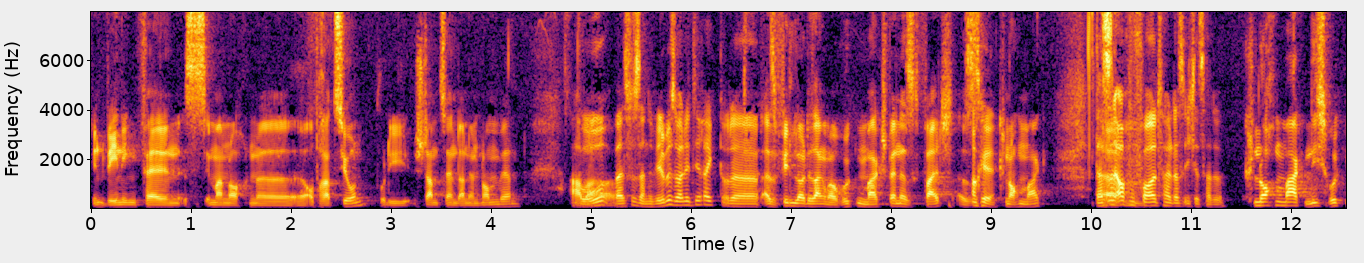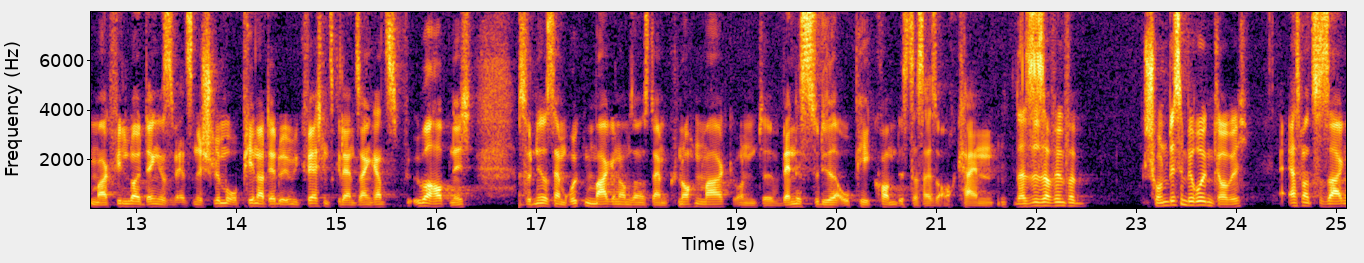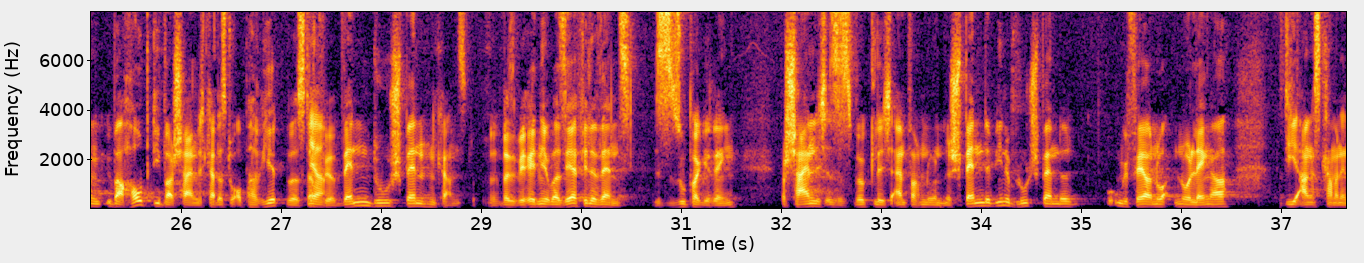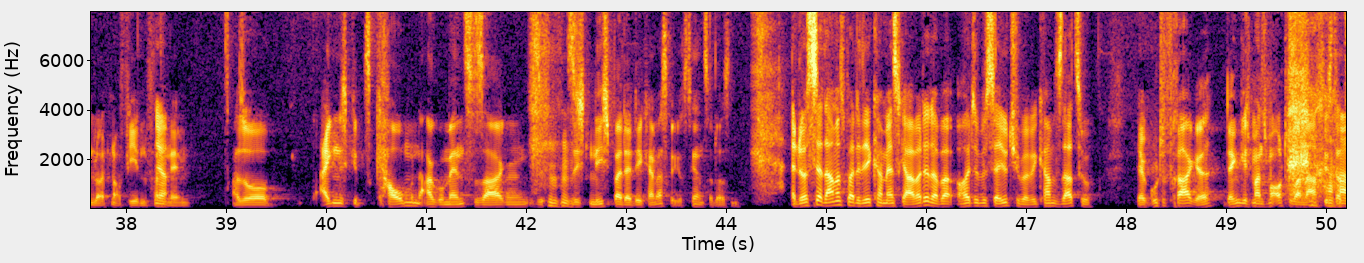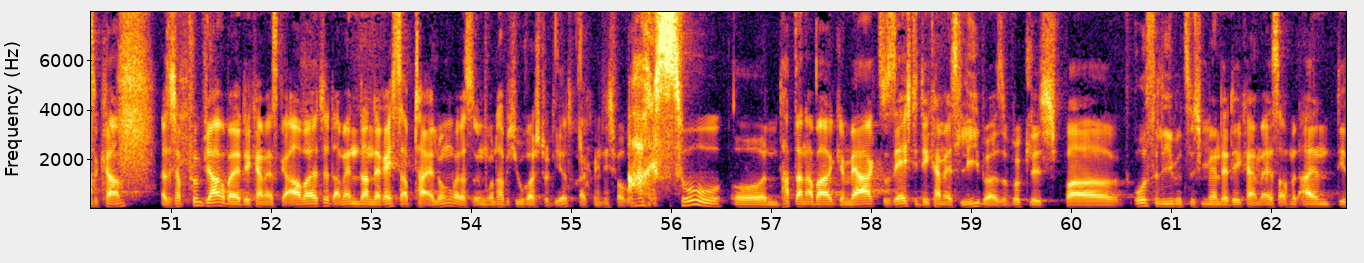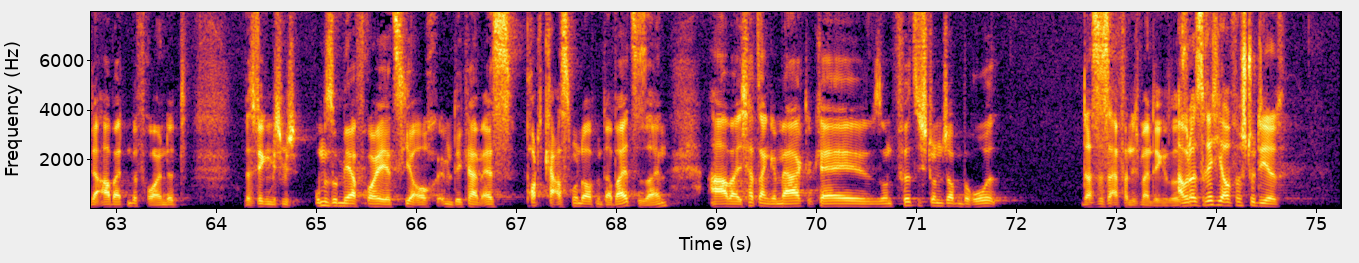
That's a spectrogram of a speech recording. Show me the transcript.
In wenigen Fällen ist es immer noch eine Operation, wo die Stammzellen dann entnommen werden. Aber, Wo? Weißt du, an der Wirbelsäule direkt? Oder? Also viele Leute sagen immer Rückenmarkspende, das ist falsch. Also okay. Knochenmark. Das ist ähm, auch ein Vorurteil, dass ich das hatte. Knochenmark, nicht Rückenmark. Viele Leute denken, es wäre jetzt eine schlimme OP, nach der du irgendwie querschnittsgelähmt sein kannst. Überhaupt nicht. Es wird nicht aus deinem Rückenmark genommen, sondern aus deinem Knochenmark. Und äh, wenn es zu dieser OP kommt, ist das also auch kein... Das ist auf jeden Fall schon ein bisschen beruhigend, glaube ich erstmal zu sagen, überhaupt die Wahrscheinlichkeit, dass du operiert wirst dafür, ja. wenn du spenden kannst. Wir reden hier über sehr viele Wenns, ist super gering. Wahrscheinlich ist es wirklich einfach nur eine Spende, wie eine Blutspende, ungefähr nur, nur länger. Die Angst kann man den Leuten auf jeden Fall ja. nehmen. Also eigentlich gibt es kaum ein Argument zu sagen, sich nicht bei der DKMS registrieren zu lassen. Du hast ja damals bei der DKMS gearbeitet, aber heute bist du ja YouTuber. Wie kam es dazu? Ja, gute Frage. Denke ich manchmal auch drüber nach, wie es dazu kam. Also ich habe fünf Jahre bei der DKMS gearbeitet, am Ende dann der Rechtsabteilung, weil das irgendwann habe ich Jura studiert, frag mich nicht warum. Ach so. Und habe dann aber gemerkt, so sehr ich die DKMS liebe, also wirklich war große Liebe zwischen mir und der DKMS, auch mit allen, die da arbeiten, befreundet. Deswegen mich, mich umso mehr freue, jetzt hier auch im DKMS Podcast auch mit dabei zu sein. Aber ich habe dann gemerkt, okay, so ein 40-Stunden-Job im Büro, das ist einfach nicht mein Ding. So Aber du hast richtig auch was studiert.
